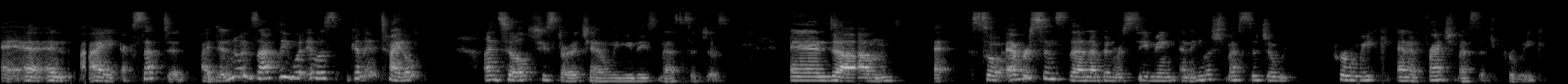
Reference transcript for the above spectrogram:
And, I accepted. I didn't know exactly what it was going to entitle until she started channeling me these messages. And um, so ever since then, I've been receiving an English message week, per week and a French message per week.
